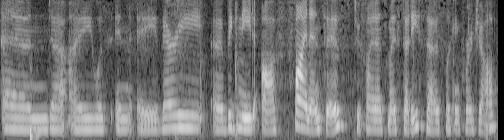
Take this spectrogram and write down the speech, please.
And uh, I was in a very uh, big need of finances to finance my studies, so I was looking for a job.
